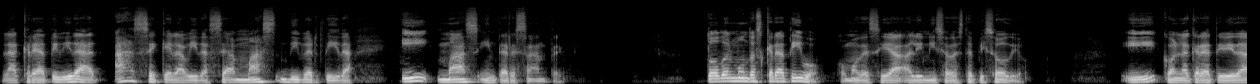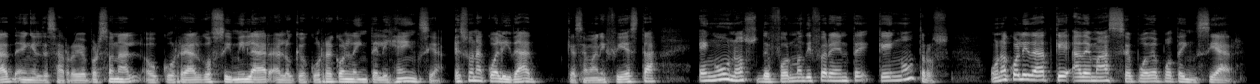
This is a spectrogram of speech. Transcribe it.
La creatividad hace que la vida sea más divertida y más interesante. Todo el mundo es creativo, como decía al inicio de este episodio. Y con la creatividad en el desarrollo personal ocurre algo similar a lo que ocurre con la inteligencia. Es una cualidad que se manifiesta en unos de forma diferente que en otros. Una cualidad que además se puede potenciar.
